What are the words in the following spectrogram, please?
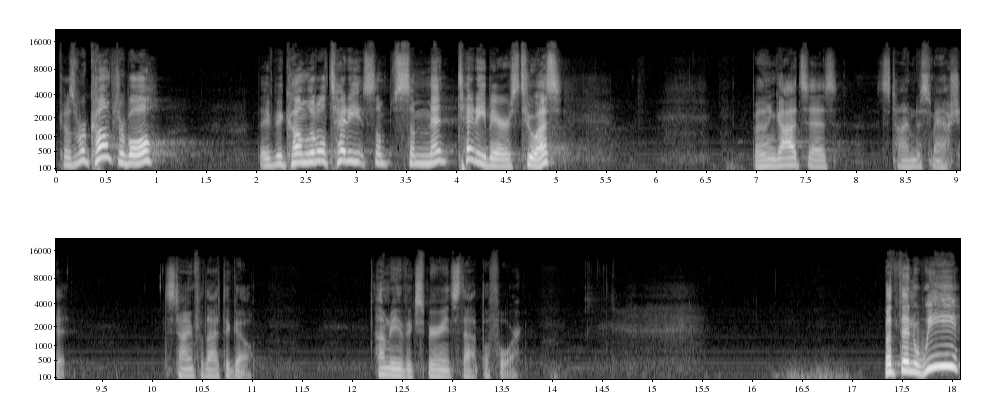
because we're comfortable. They've become little teddy, cement teddy bears to us. But then God says, it's time to smash it. It's time for that to go. How many have experienced that before? But then we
